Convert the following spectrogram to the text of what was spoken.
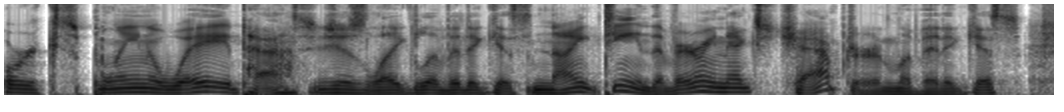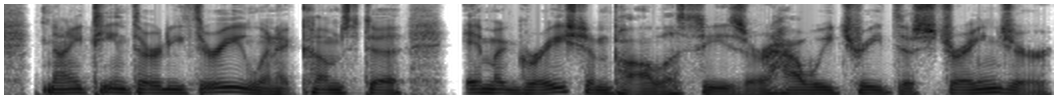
or explain away passages like Leviticus 19, the very next chapter in Leviticus 1933, when it comes to immigration policies or how we treat the stranger.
